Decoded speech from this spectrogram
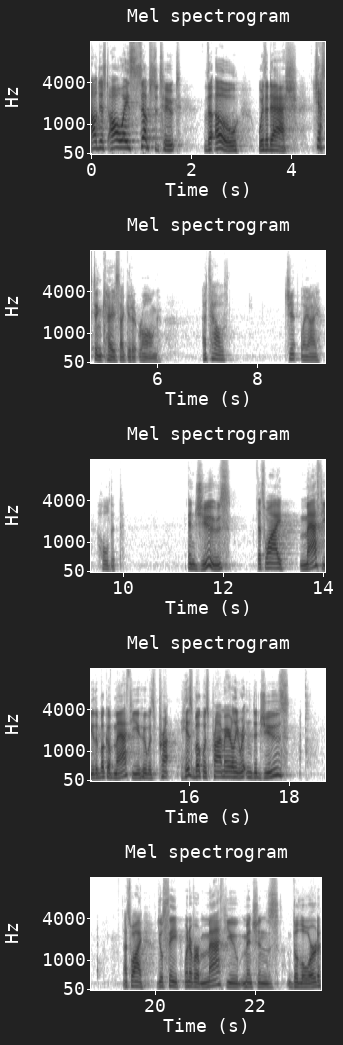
I'll just always substitute the O with a dash, just in case I get it wrong. That's how gently I hold it. And Jews, that's why Matthew, the book of Matthew, who was his book was primarily written to Jews. That's why you'll see whenever Matthew mentions the Lord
